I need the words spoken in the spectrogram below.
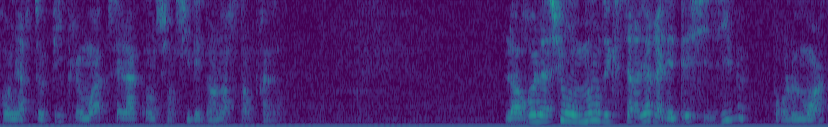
première topique, le moi, c'est la conscience, il est dans l'instant présent. La relation au monde extérieur, elle est décisive pour le moi,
